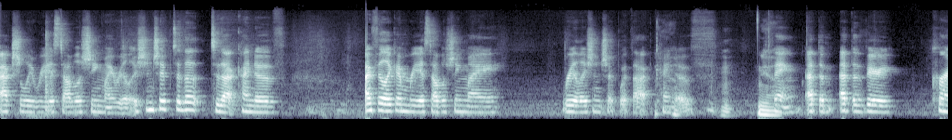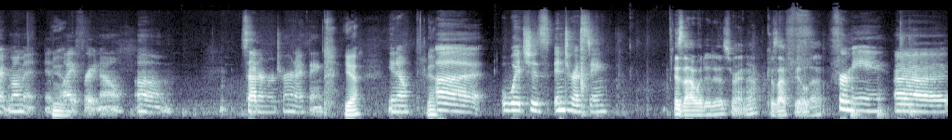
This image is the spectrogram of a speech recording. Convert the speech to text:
actually reestablishing my relationship to the to that kind of. I feel like I'm reestablishing my relationship with that kind of yeah thing at the at the very current moment in Yeah. life right now. Um, Saturn return, I think. yeah You know, Yeah. uh, which is interesting is that what it is right now because I feel that for me uh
